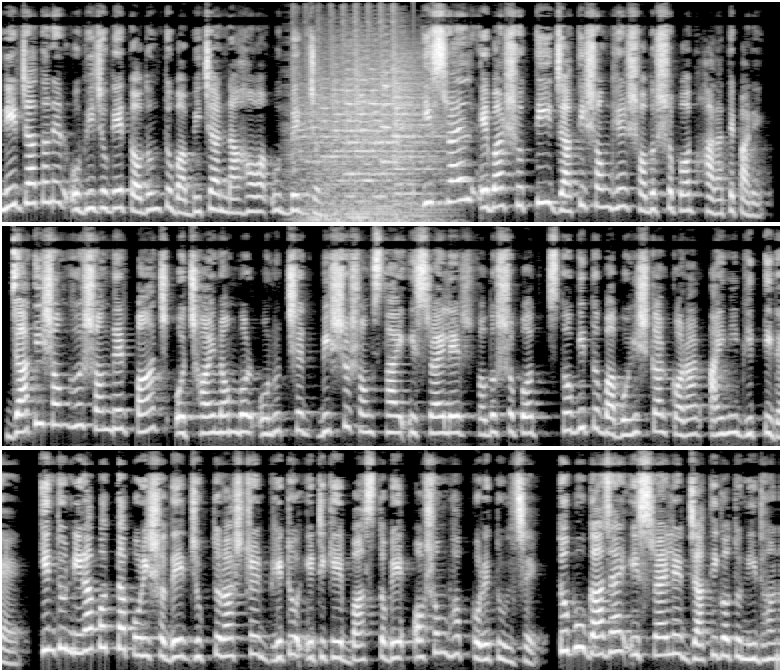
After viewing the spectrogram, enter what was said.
নির্যাতনের অভিযোগে তদন্ত বা বিচার না হওয়া উদ্বেগজনক। ইসরায়েল এবার সত্যিই জাতিসংঘের সদস্যপদ হারাতে পারে। জাতিসংঘ সন্ধ্যের পাঁচ ও ছয় নম্বর অনুচ্ছেদ বিশ্ব সংস্থায় ইসরায়েলের সদস্যপদ স্থগিত বা বহিষ্কার করার আইনি ভিত্তি দেয়। কিন্তু নিরাপত্তা পরিষদে যুক্তরাষ্ট্রের ভেটো এটিকে বাস্তবে অসম্ভব করে তুলছে। তবু গাজায় ইসরায়েলের জাতিগত নিধন,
